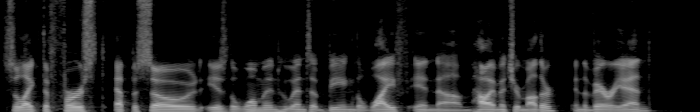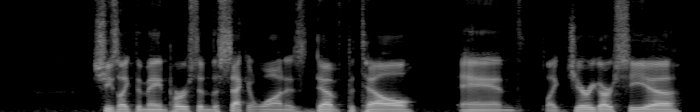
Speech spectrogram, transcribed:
So, like the first episode is the woman who ends up being the wife in um, How I Met Your Mother in the very end. She's like the main person. The second one is Dev Patel and like Jerry Garcia,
